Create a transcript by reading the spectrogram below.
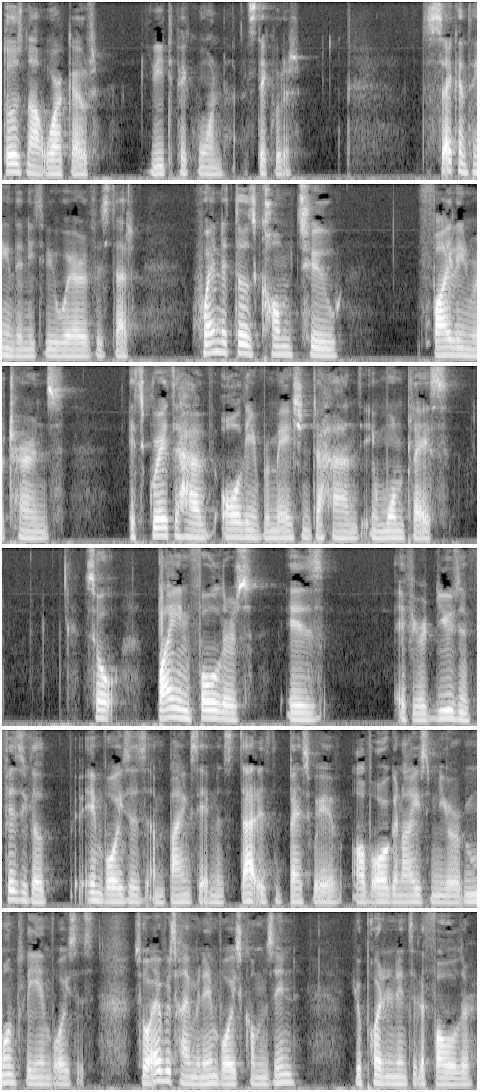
does not work out. You need to pick one and stick with it. The second thing they need to be aware of is that when it does come to filing returns, it's great to have all the information to hand in one place. So, buying folders is if you're using physical invoices and bank statements, that is the best way of, of organizing your monthly invoices. So, every time an invoice comes in, you're putting into the folder.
